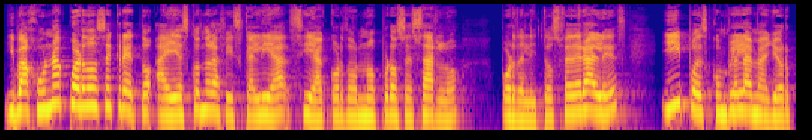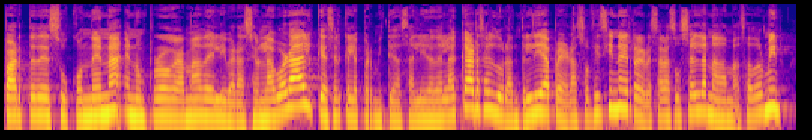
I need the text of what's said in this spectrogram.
Y bajo un acuerdo secreto, ahí es cuando la fiscalía sí acordó no procesarlo por delitos federales y pues cumple la mayor parte de su condena en un programa de liberación laboral, que es el que le permitía salir de la cárcel durante el día para ir a su oficina y regresar a su celda nada más a dormir.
